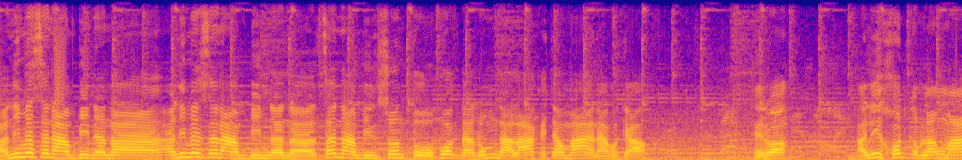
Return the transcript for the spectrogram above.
อันนี้มันสนามบินอะนะอันนี้มันสนามบินอะนะสนามบินส่วนตัวพวกดารุมดาราเขาเจ้ามาอะนะพวกเจ้า เห็นป่อันนี้คนกำลังมา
